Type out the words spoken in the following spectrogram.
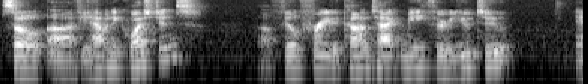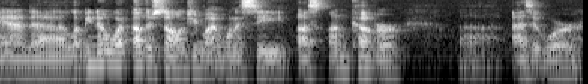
So uh, if you have any questions, uh, feel free to contact me through YouTube and uh, let me know what other songs you might want to see us uncover, as it were,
